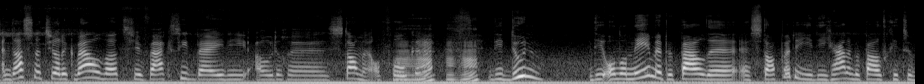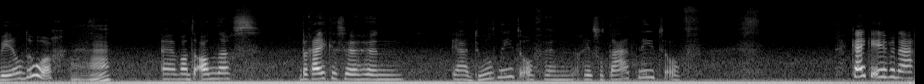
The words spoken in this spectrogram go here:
En dat is natuurlijk wel wat je vaak ziet bij die oudere stammen of volken. Mhm, mhm. Die doen, die ondernemen bepaalde eh, stappen, die, die gaan een bepaald ritueel door. Mhm. Eh, want anders bereiken ze hun ja, doel niet of hun resultaat niet. Of... Kijk even naar,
